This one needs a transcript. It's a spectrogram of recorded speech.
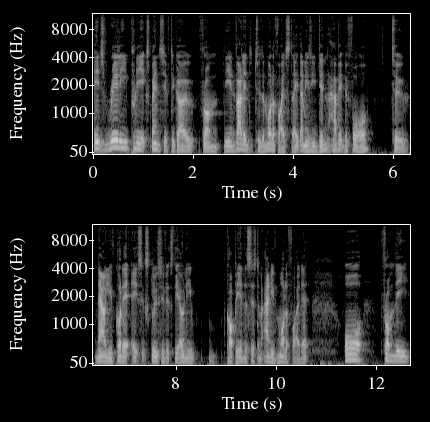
it's really pretty expensive to go from the invalid to the modified state. That means you didn't have it before to now you've got it, it's exclusive, it's the only copy in the system, and you've modified it. Or from the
